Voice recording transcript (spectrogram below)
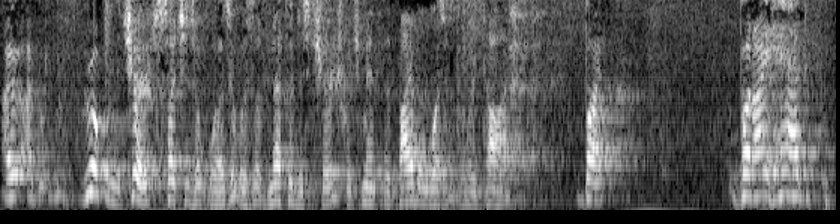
I, grew up in the church, such as it was. It was a Methodist church, which meant the Bible wasn't really taught, but but I had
